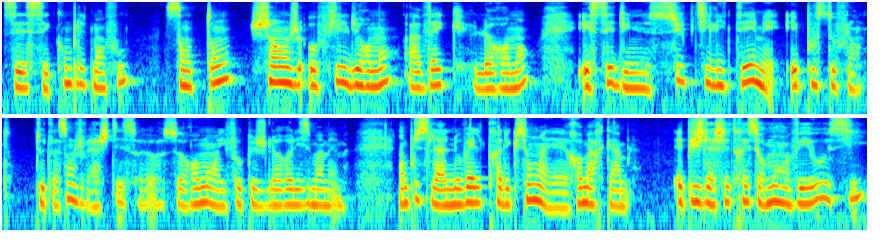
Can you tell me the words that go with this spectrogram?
C'est complètement fou. Son ton change au fil du roman avec le roman et c'est d'une subtilité mais époustouflante. De toute façon, je vais acheter ce, roman, il faut que je le relise moi-même. En plus, la nouvelle traduction est remarquable. Et puis je l'achèterai sûrement en VO aussi.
